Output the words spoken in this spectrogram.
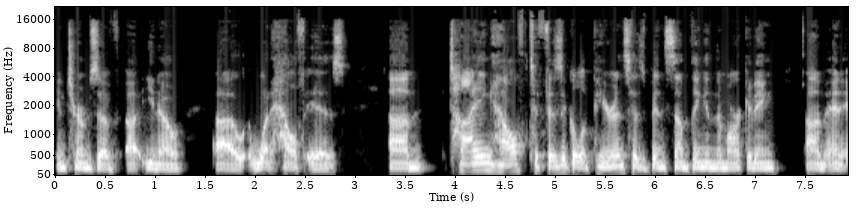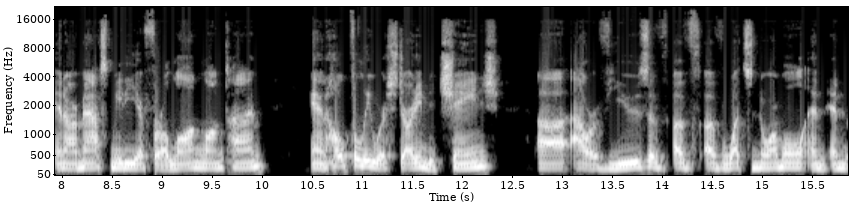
in terms of uh, you know uh, what health is. Um, tying health to physical appearance has been something in the marketing um, and in our mass media for a long, long time, and hopefully we're starting to change uh, our views of, of, of what's normal and, and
